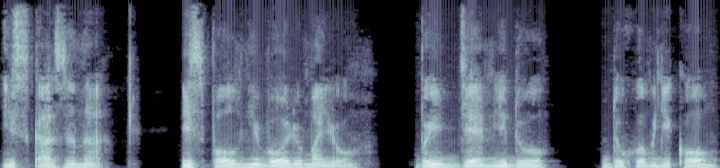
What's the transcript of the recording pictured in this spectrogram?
«И сказано, исполни волю мою, быть Диамиду духовником.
